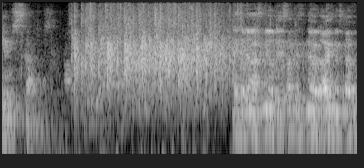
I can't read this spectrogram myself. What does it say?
ir uz skatuves. Es jau vienmēr smiežoties, saku, es nevaru aizmirst, kā tu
